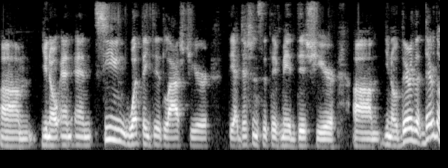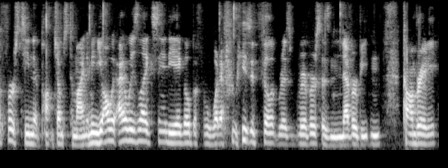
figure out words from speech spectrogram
Um, you know, and and seeing what they did last year the additions that they've made this year. Um, you know, they're the they're the first team that jumps to mind. I mean, you always I always like San Diego, but for whatever reason, Philip Rivers has never beaten Tom Brady.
